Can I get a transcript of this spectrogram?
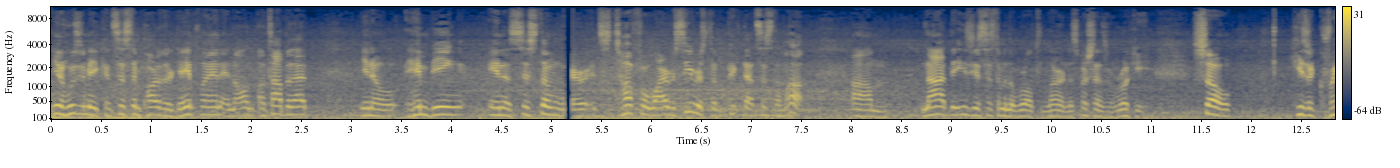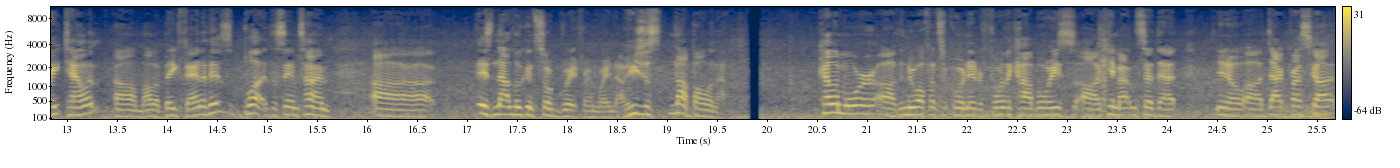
you know, who's going to be a consistent part of their game plan. And on, on top of that, you know, him being in a system where it's tough for wide receivers to pick that system up. Um, not the easiest system in the world to learn, especially as a rookie. So he's a great talent. Um, I'm a big fan of his, but at the same time, uh, it's not looking so great for him right now. He's just not balling out. Kellen Moore, uh, the new offensive coordinator for the Cowboys, uh, came out and said that, you know, uh, Dak Prescott,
